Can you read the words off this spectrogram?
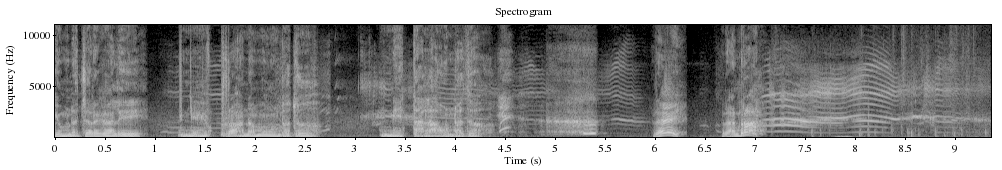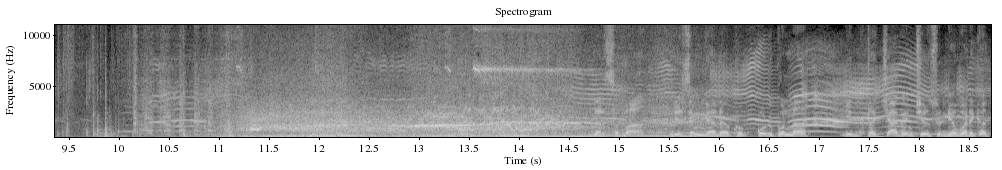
ఏమైనా జరగాలి. నీ ప్రాణం ఉండదు. నీ తల ఉండదు. రే రండ్రా. నరసమ్మ నిజంగా నాకు కొడుకున్నా ఇంత త్యాగం చేసుండేవాడు కాదు.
